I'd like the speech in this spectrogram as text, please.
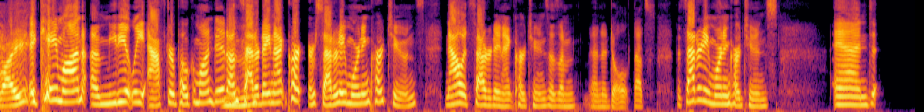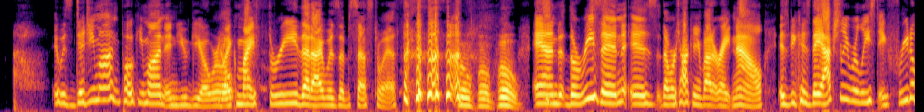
Right? It came on immediately after Pokemon did on Mhm. Saturday night car- or Saturday morning cartoons. Now it's Saturday night cartoons as I'm an adult. That's but Saturday morning cartoons, and it was Digimon, Pokemon, and Yu-Gi-Oh were Yep. like my three that I was obsessed with. boom, boom, boom. And the reason is that we're talking about it right now is because they actually released a free to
